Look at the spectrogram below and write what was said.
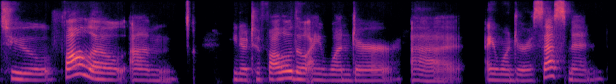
to follow, um, you know, to follow the I wonder, uh, I wonder assessment,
